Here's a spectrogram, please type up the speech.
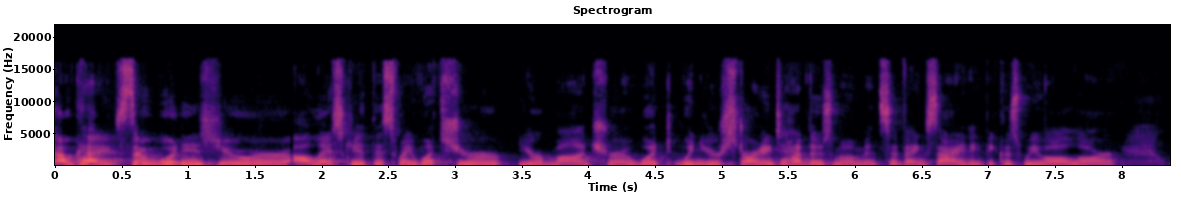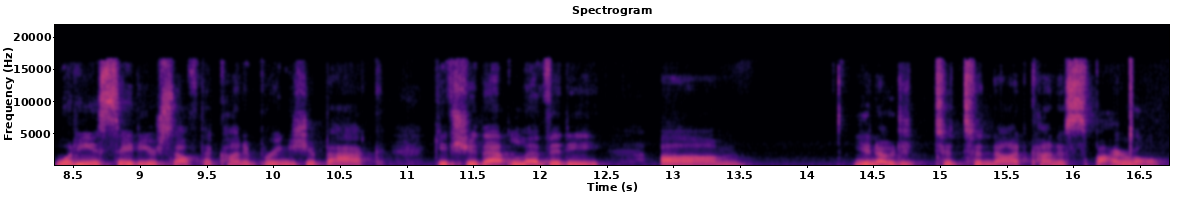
okay, so what is your? I'll ask you it this way: What's your your mantra? What when you're starting to have those moments of anxiety, because we all are. What do you say to yourself that kind of brings you back, gives you that levity? Um, you know, to, to, to not kind of spiral?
